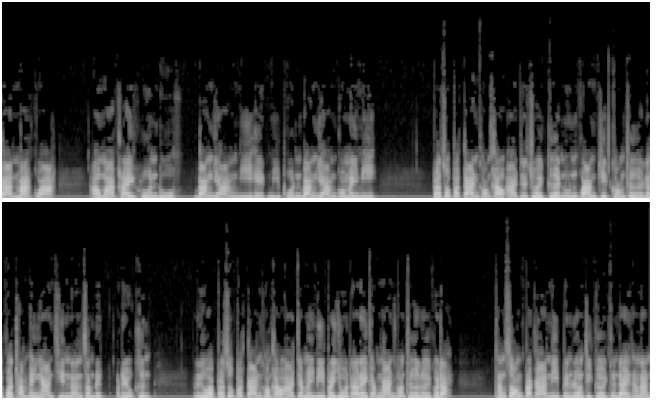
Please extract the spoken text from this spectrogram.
การณ์มากกว่า เอามาใคร่ครวญดู บางอย่างมีเหตุมีผลบางอย่างก็ไม่มี ประสบการณ์ของเขาอาจจะช่วยเกื้อหนุนความคิดของเธอ แล้วก็ทำให้งานชิ้นนั้นสำเร็จเร็วขึ้น หรือว่าประสบการณ์ของเขาอาจจะไม่มีประโยชน์อะไรกับงานของเธอเลยก็ได้ ทั้งสองประการนี้เป็นเรื่องที่เกิดขึ้นได้ทั้งนั้น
